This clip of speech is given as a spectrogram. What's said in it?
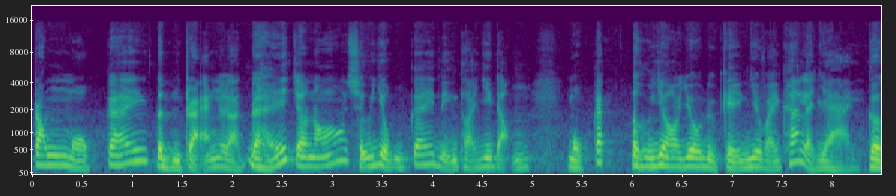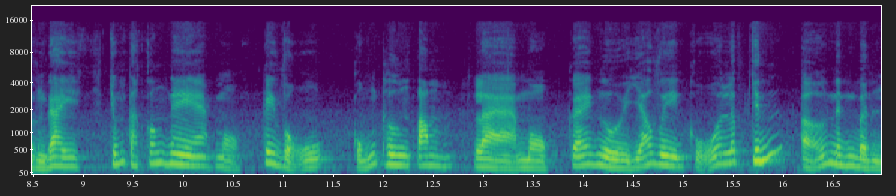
trong một cái tình trạng là để cho nó sử dụng cái điện thoại di động một cách tự do vô điều kiện như vậy khá là dài. Gần đây chúng ta có nghe một cái vụ cũng thương tâm là một cái người giáo viên của lớp 9 ở Ninh Bình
